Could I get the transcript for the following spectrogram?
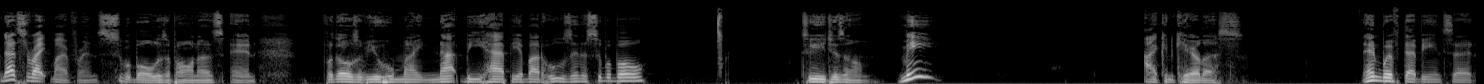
That's right, my friends. Super Bowl is upon us. And for those of you who might not be happy about who's in the Super Bowl, to each his own. Me, I can care less. And with that being said,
